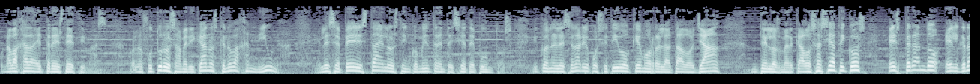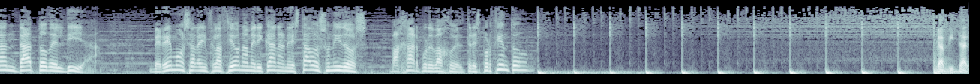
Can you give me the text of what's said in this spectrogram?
Una bajada de tres décimas, con los futuros americanos que no bajan ni una. El SP está en los 5.037 puntos y con el escenario positivo que hemos relatado ya de los mercados asiáticos, esperando el gran dato del día. ¿Veremos a la inflación americana en Estados Unidos bajar por debajo del 3%? Capital,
